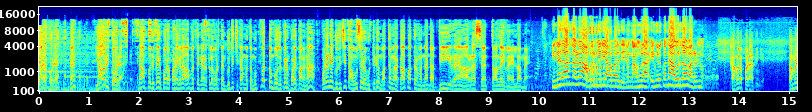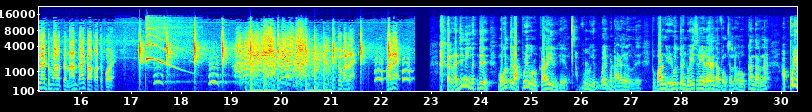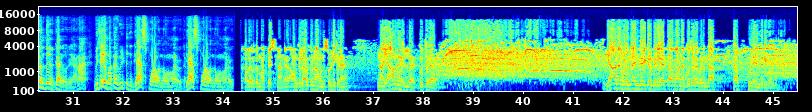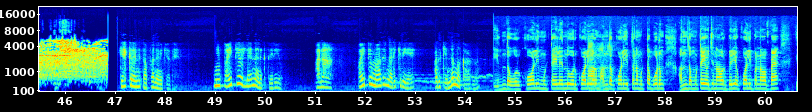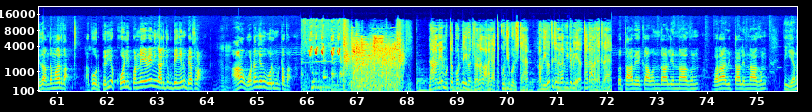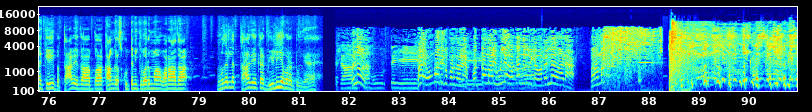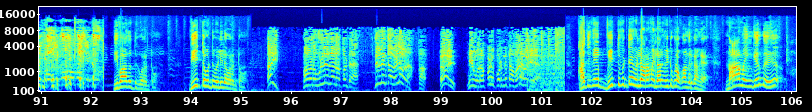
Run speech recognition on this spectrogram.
யாரா கோழ? யாரு கோழ? நாற்பது பேர் போற படகுல ஆபத்து நேரத்துல ஒருத்தன் குதிச்சுட்டா மத்த முப்பத்தொன்பது பேரும் பொழைப்பாங்கன்னா உடனே குதிச்சு தான் உசுரை விட்டுட்டு மத்தவங்களை காப்பாத்துற வந்தாண்டா வீரன் அரசன் தலைவன் எல்லாமே. என்னதான் இருந்தாலும் அவர் மாரி ஆகாது. எனக்கு அவங்க எங்களுக்கு வந்து அவர் தான் வரணும். கவலைப்படாதீங்க. தமிழ்நாட்டு மானத்தை நான் தான் காப்பாத்த போறேன். வர்றேன். வர்றேன். ரஜினிக்கு வந்து முகத்துல அப்படி ஒரு கலை இருக்கு. அப்படி ஒரு எப்பேற்பட்ட அழகர் அவரு இப்போ பாருங்க 72 ரெண்டு வயசுலயும் இளையராஜா ஃபங்க்ஷன்ல அவர் உட்கார்ந்தாருன்னா அப்படி வந்து இருக்காரு அவரு. ஆனா விஜய் பார்த்தா வீட்டுக்கு கேஸ் போட வந்தவங்க மாதிரி இருக்கு. கேஸ் போட வந்தவங்க மாதிரி இருக்கு. பல விதமா பேசினாங்க. அவங்க எல்லாருக்கும் நான் ஒண்ணு சொல்லிக்கிறேன். நான் யானை இல்ல குதிரை. யானை விழுந்தா எந்திரிக்கிறது லேட் ஆகும்? ஆனா குதிரை விழுந்தா டப்புன்னு எந்திரிக்கணும். கேக்குறேன்னு தப்பா நினைக்காத. நீ பைத்தியம் இல்லைன்னு எனக்கு தெரியும். ஆனா பைத்தியம் மாதிரி நடிக்கிறியே. அதுக்கு என்னம்மா காரணம்? இந்த ஒரு கோழி முட்டையிலேருந்து ஒரு கோழி வரும் அந்த கோழி இத்தனை முட்டை போடும் அந்த முட்டையை வச்சு நான் ஒரு பெரிய கோழி பண்ண வைப்பேன். இது அந்த மாதிரி தான் அப்போ ஒரு பெரிய கோழி பண்ணையவே நீங்கள் அழிச்சு விட்டீங்கன்னு பேசலாம். ஆனால் உடஞ்சது ஒரு முட்டை தான். நானே முட்டை போட்டு இருபத்தி நாள் அழகாத்து குஞ்சு பொரிச்சிட்டேன். அப்படி இருபத்தஞ்சு நாள் வீட்டுக்குள்ள தாண்டா அழகாக்குற இப்போ தாவேக்கா வந்தால் என்னாகும்? வராவிட்டால் என்னாகும்? இப்போ எனக்கு இப்போ தாவேக்கா காங்கிரஸ் கூட்டணிக்கு வருமா வராதா? முதல்ல தாவேக்கா வெளியே வரட்டுங்க ஒன்பதுக்கு பிறந்தவனே பொட்ட மாதிரி உள்ளே உட்கார்ந்து இருக்க வெளில வாடா. வாமா. விவாதத்துக்கு வரட்டும். வீட்டை விட்டு வெளியில வரட்டும். மாவன உள்ள என்னடா பண்ற? தில்லிந்தா வெளில வாடா. ஏய் நீ ஒரு அப்பனை பிறந்துட்டா வாடா வெளிய. அதுவே வீட்டு விட்டே வெளில வராமல் எல்லாரும் வீட்டுக்குள்ளே உட்காந்துருக்காங்க நாம் இங்கேருந்து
